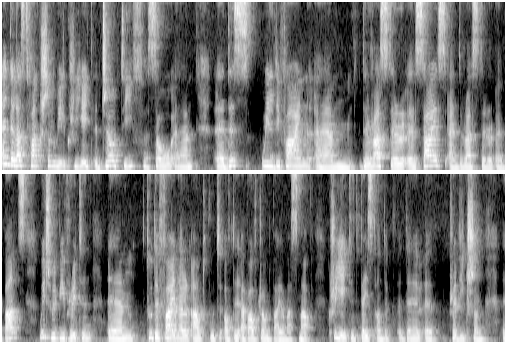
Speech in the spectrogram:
And the last function will create a geotiff so um, uh, this will define um, the raster uh, size and the raster uh, bands, which will be written um, to the final output of the above ground biomass map created based on the, the uh, prediction uh,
